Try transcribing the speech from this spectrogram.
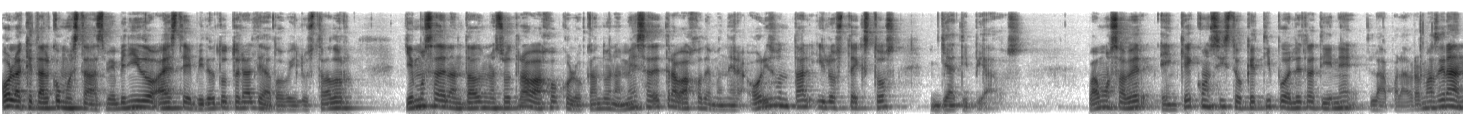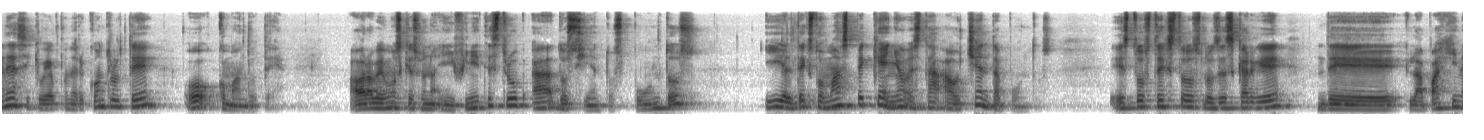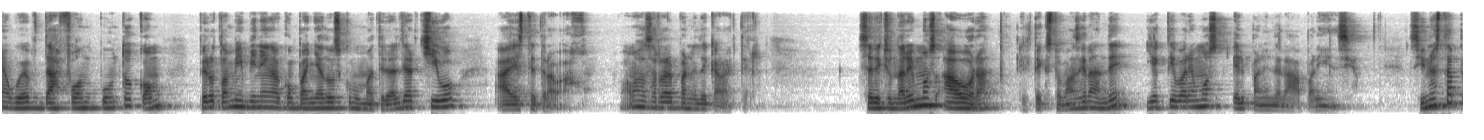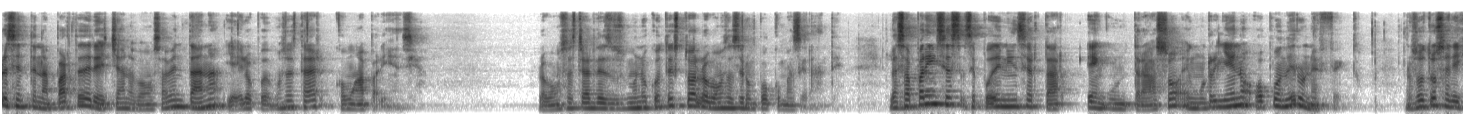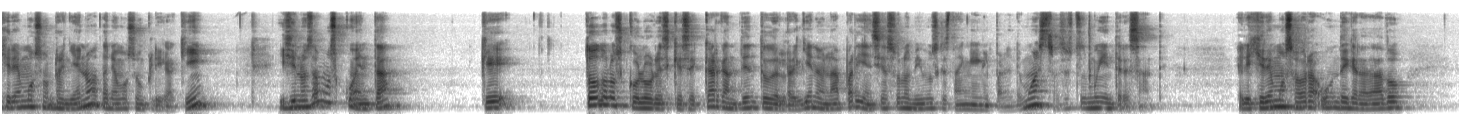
Hola, ¿qué tal? ¿Cómo estás? Bienvenido a este video tutorial de Adobe Illustrator. Ya hemos adelantado nuestro trabajo colocando una mesa de trabajo de manera horizontal y los textos ya tipeados. Vamos a ver en qué consiste o qué tipo de letra tiene la palabra más grande, así que voy a poner Control T o Comando T. Ahora vemos que es una Infinite Struct a 200 puntos y el texto más pequeño está a 80 puntos. Estos textos los descargué de la página web dafont.com, pero también vienen acompañados como material de archivo a este trabajo. Vamos a cerrar el panel de carácter. Seleccionaremos ahora el texto más grande y activaremos el panel de la apariencia. Si no está presente en la parte derecha, nos vamos a ventana y ahí lo podemos extraer como apariencia. Lo vamos a extraer desde su menú contextual, lo vamos a hacer un poco más grande. Las apariencias se pueden insertar en un trazo, en un relleno o poner un efecto. Nosotros elegiremos un relleno, daremos un clic aquí y si nos damos cuenta que todos los colores que se cargan dentro del relleno en la apariencia son los mismos que están en el panel de muestras. Esto es muy interesante. Elegiremos ahora un degradado,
